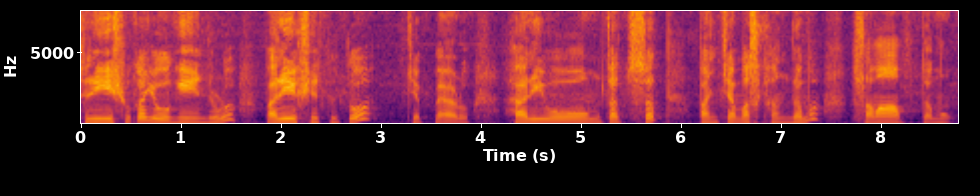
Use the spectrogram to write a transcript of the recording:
శ్రీ శుకయోగేంద్రుడు పరీక్షితుతో చెప్పాడు. హరి ఓం తత్సత్ పంచమస్కందము సమాప్తము.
